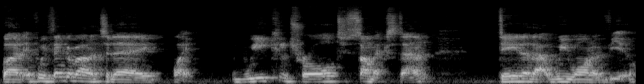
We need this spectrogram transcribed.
But if we think about it today, like we control to some extent data that we want to view,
